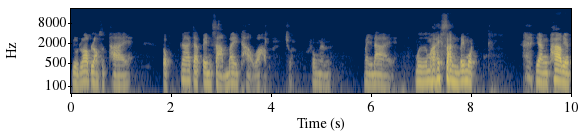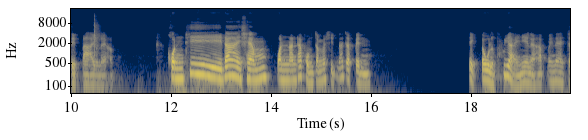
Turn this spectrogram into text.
อยู่รอบรองสุดท้าย ตกน่าจะเป็นสามใบเถาอะครับช่วงช่วงนั้นไม่ได้ มือไม้สั่นไปหมด ยังภาพยังติดตาอยู่เลยครับ คนที่ได้แชมป์วันนั้นถ้าผมจำไม่ผิดน่าจะเป็นเด็กโตหรือผู้ใหญ่เนี่ยนะครับ ไม่แน่ใจ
